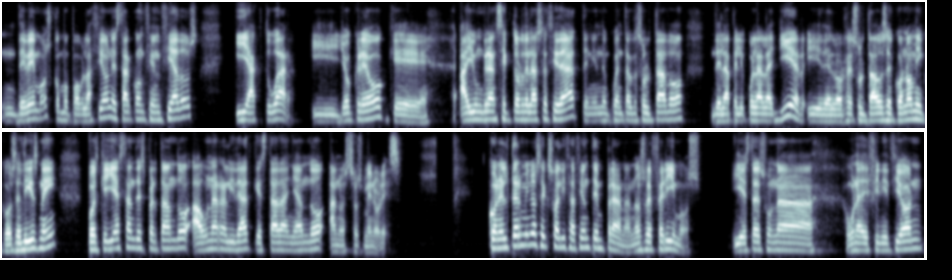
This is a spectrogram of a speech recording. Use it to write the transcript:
debemos como población estar concienciados y actuar. Y yo creo que hay un gran sector de la sociedad, teniendo en cuenta el resultado de la película Lightyear y de los resultados económicos de Disney, pues que ya están despertando a una realidad que está dañando a nuestros menores. Con el término sexualización temprana nos referimos, y esta es una, definición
